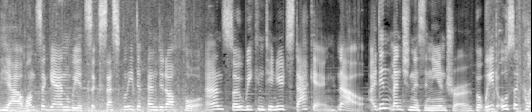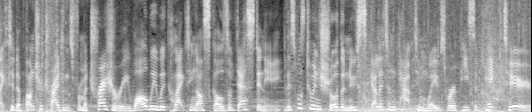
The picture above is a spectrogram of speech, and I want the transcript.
Yeah, once again, we had successfully defended our fort, and so we continued stacking. Now, I didn't mention this in the intro, but we had also collected a bunch of tridents from a treasury while we were collecting our Skulls of Destiny. This was to ensure the new Skeleton Captain waves were a piece of cake too,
